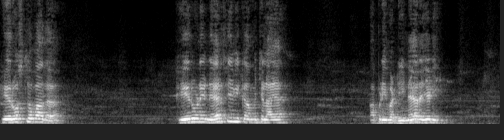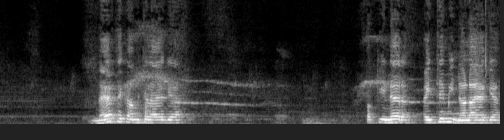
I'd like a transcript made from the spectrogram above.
ਫਿਰ ਉਸ ਤੋਂ ਬਾਅਦ ਫਿਰ ਉਹਨੇ ਨਹਿਰ ਤੇ ਵੀ ਕੰਮ ਚਲਾਇਆ। ਆਪਣੀ ਵੱਡੀ ਨਹਿਰ ਜਿਹੜੀ। ਨਹਿਰ ਤੇ ਕੰਮ ਚਲਾਇਆ ਗਿਆ। ਪੱਕੀ ਨਹਿਰ ਇੱਥੇ ਮਹੀਨਾ ਲਾਇਆ ਗਿਆ,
